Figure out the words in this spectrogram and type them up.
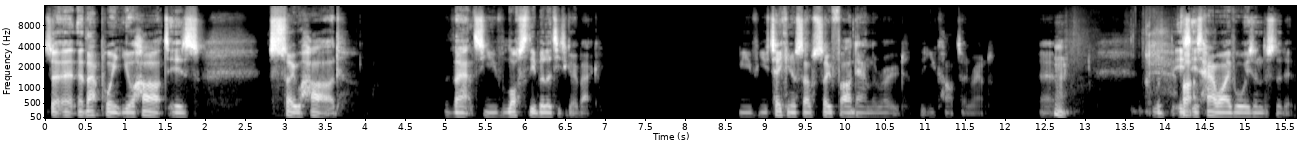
So at, at that point, your heart is so hard that you've lost the ability to go back. You've you've taken yourself so far down the road that you can't turn around. Um, hmm. is, well, is how I've always understood it.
